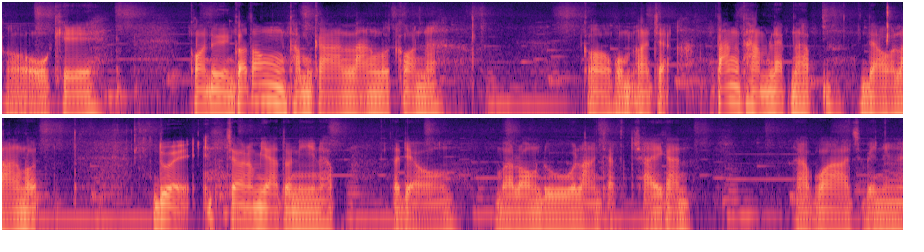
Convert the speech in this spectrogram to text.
ก็โอเค ก่อนอื่นก็ต้องทำการล้างรถก่อนนะ ก็ผมอาจจะตั้งทำแลบนะครับ เดี๋ยวล้างรถด้วยเจ้าน้ำยาตัวนี้นะครับแล้วเดี๋ยว มาลองดูหลังจากใช้กันนะครับว่าจะเป็นยังไง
